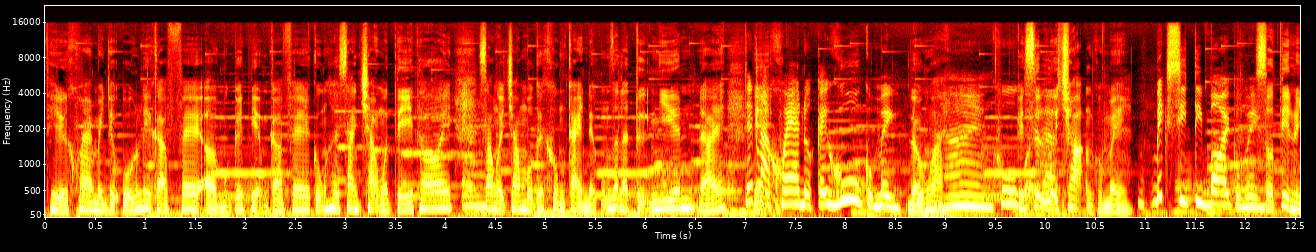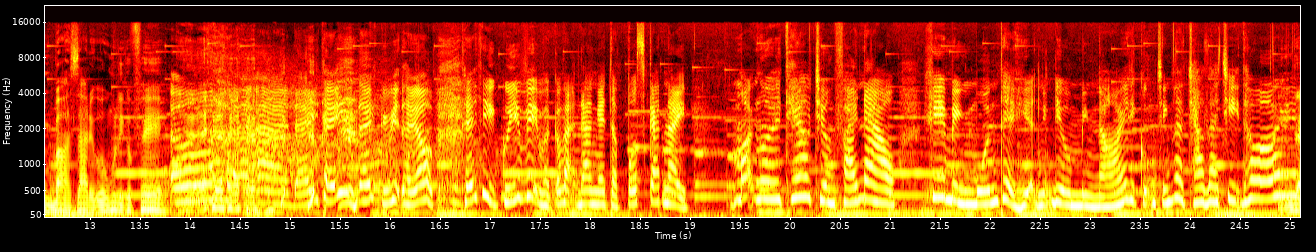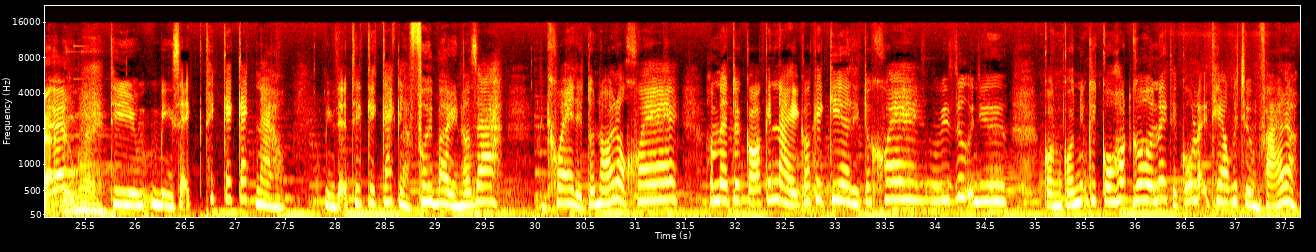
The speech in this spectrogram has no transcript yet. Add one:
thì khoe mình được uống ly cà phê ở một cái tiệm cà phê cũng hơi sang trọng một tí thôi. Ừ. xong rồi trong một cái khung cảnh nó cũng rất là tự nhiên đấy. Tức Thì- là khoe được cái gu của mình. Đúng rồi. À, khu cái sự là lựa chọn của mình. Big city boy của mình. Số tiền mình bỏ ra để uống một ly cà phê. À, đấy thấy đấy quý vị thấy không? Thế thì quý vị và các bạn đang nghe tập postcard này mọi người theo trường phái nào khi mình muốn thể hiện những điều mình nói thì cũng chính là trao giá trị thôi. Dạ, Đấy. đúng rồi. thì mình sẽ thích cái cách nào? Mình sẽ thích cái cách là phơi bày nó ra khoe thì tôi nói là khoe hôm nay tôi có cái này có cái kia thì tôi khoe ví dụ như còn có những cái cô hot girl ấy thì cô lại theo cái trường phái là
